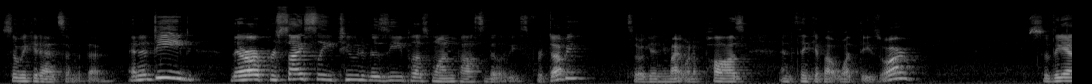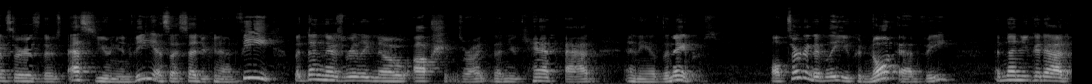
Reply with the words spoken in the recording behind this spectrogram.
so we could add some of them. And indeed, there are precisely 2 to the z plus 1 possibilities for w. So again, you might want to pause and think about what these are. So the answer is there's S union V. As I said, you can add V, but then there's really no options, right? Then you can't add any of the neighbors. Alternatively, you could not add V, and then you could add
